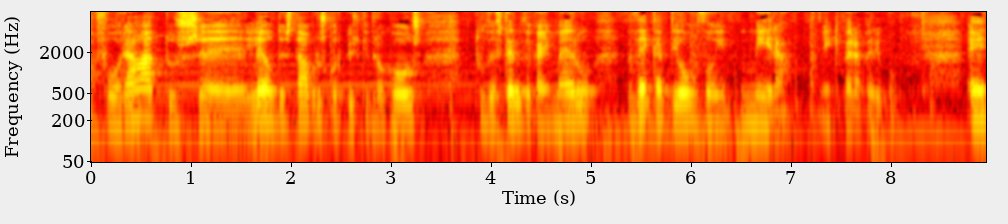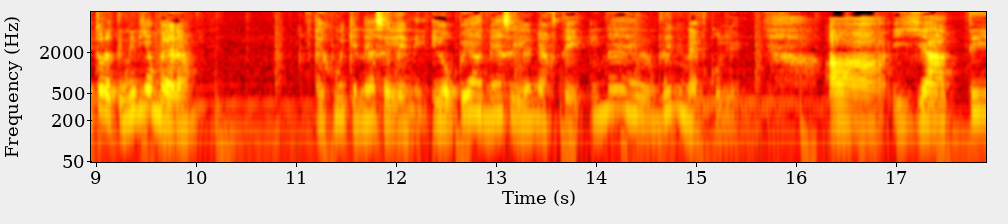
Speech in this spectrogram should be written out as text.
αφορά τους ε, λέοντες ταύρους, σκορπιούς και δροχώους του δευτέρου δεκαημέρου, 18η μοίρα, εκεί πέρα περίπου. Ε, τώρα την ίδια μέρα, έχουμε και Νέα Σελήνη, η οποία Νέα Σελήνη αυτή είναι, δεν είναι εύκολη. Α, γιατί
